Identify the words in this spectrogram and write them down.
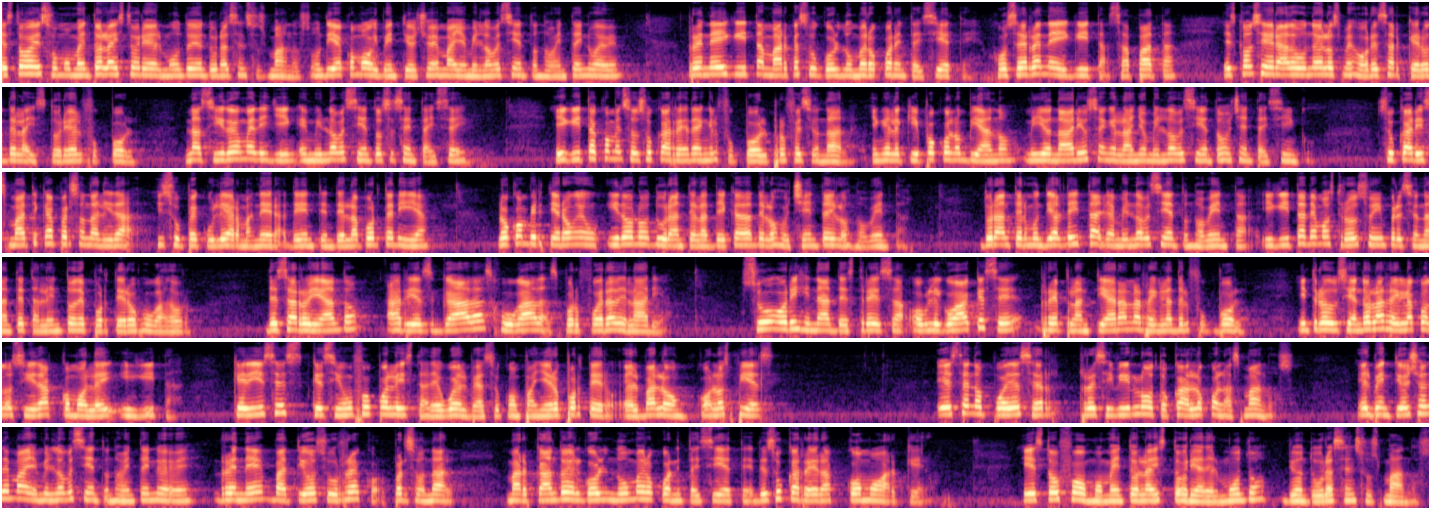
Esto es un momento en la historia del mundo y Honduras en sus manos. Un día como hoy, 28 de mayo de 1999, René Higuita marca su gol número 47. José René Higuita Zapata es considerado uno de los mejores arqueros de la historia del fútbol. Nacido en Medellín en 1966. Higuita comenzó su carrera en el fútbol profesional en el equipo colombiano Millonarios en el año 1985 su carismática personalidad y su peculiar manera de entender la portería lo convirtieron en un ídolo durante las décadas de los 80 y los 90. Durante el Mundial de Italia 1990, Higuita demostró su impresionante talento de portero jugador, desarrollando arriesgadas jugadas por fuera del área. Su original destreza obligó a que se replantearan las reglas del fútbol, introduciendo la regla conocida como ley Higuita, que dice que si un futbolista devuelve a su compañero portero el balón con los pies, este no puede ser recibirlo o tocarlo con las manos. El 28 de mayo de 1999, René batió su récord personal, marcando el gol número 47 de su carrera como arquero. Esto fue un momento en la historia del mundo de Honduras en sus manos.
